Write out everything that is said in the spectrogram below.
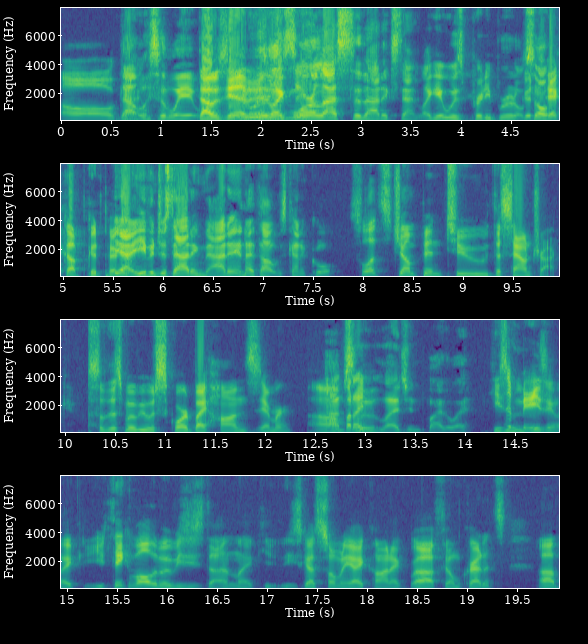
oh, okay. That was the way it That was it, It was like more or less to that extent. Like it was pretty brutal. good so pickup. Good pickup. yeah, even just adding that in, I thought was kind of cool. So let's jump into the soundtrack. So this movie was scored by Hans Zimmer. Uh, but I, Absolute legend, by the way. he's amazing. Like you think of all the movies he's done, like he- he's got so many iconic uh, film credits. Uh,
